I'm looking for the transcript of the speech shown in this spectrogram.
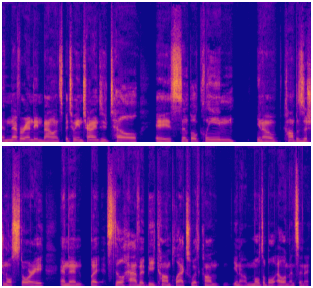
a never ending balance between trying to tell a simple, clean, you know, compositional story and then but still have it be complex with com you know multiple elements in it.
